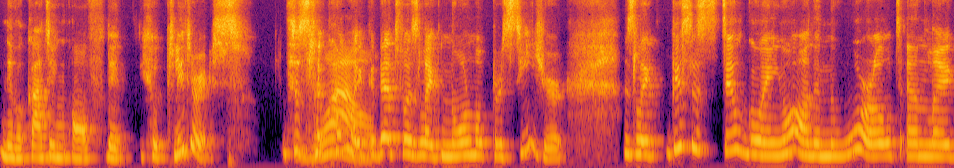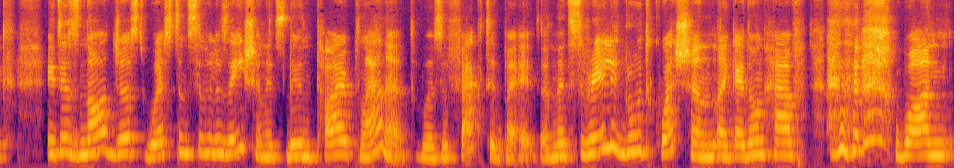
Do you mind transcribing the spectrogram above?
they were cutting off the her clitoris just like wow. oh my that was like normal procedure. It's like this is still going on in the world and like it is not just western civilization it's the entire planet was affected by it. And it's really good question. Like i don't have one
